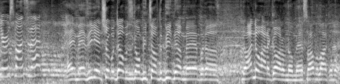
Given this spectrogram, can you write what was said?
your response to that? Hey man, if he getting triple doubles, it's gonna be tough to beat them, man. But uh, no, I know how to guard him though, man. So I'm gonna lock him up.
